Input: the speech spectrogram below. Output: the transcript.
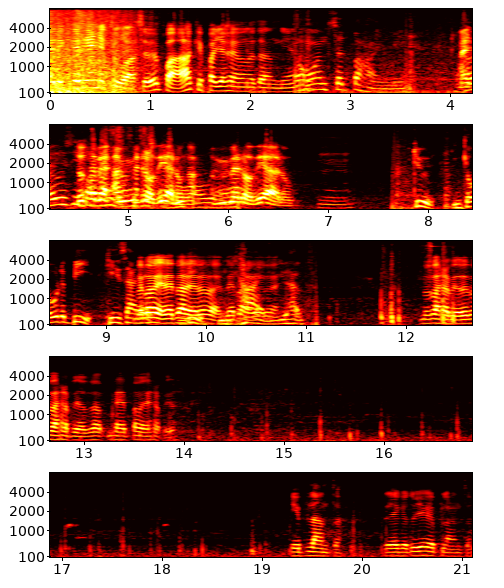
Eric, ¿qué diaño tú vas? Se ve pa, A, que para allá es donde están No yendo. one said behind me. Ay, Tú sabes, a mí me rodearon, a, mí me rodearon. Mm. Dude, go to B. He's at Ve A. pa' B, ve pa' B, ve pa' B, ve ve para rápido, ve para rápido, ve, ve para ver rápido. Y planta. Desde que tú llegues, planta.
